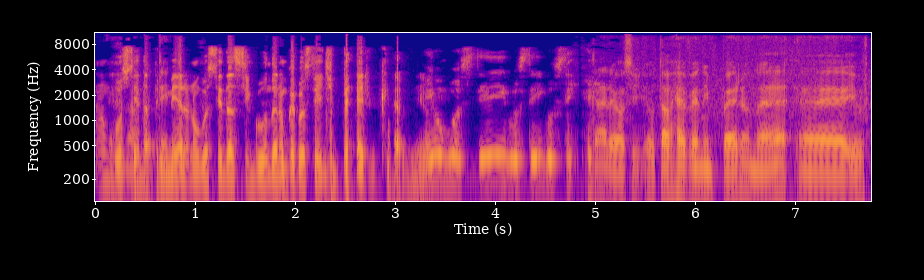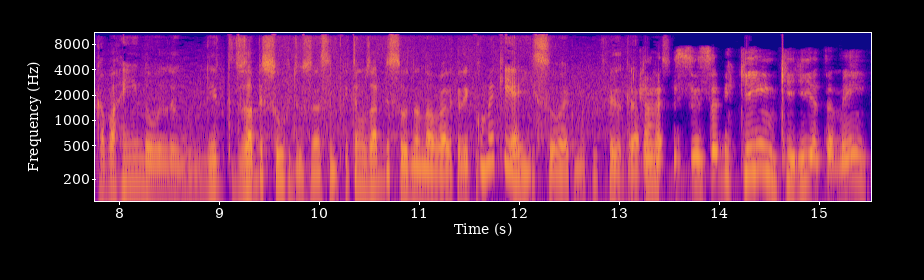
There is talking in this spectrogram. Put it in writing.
não gostei não da primeira, não gostei da segunda, nunca gostei de Império, cara. Meu eu gostei, gostei, gostei. Cara, eu, eu tava revendo Império, né? É, eu ficava rindo dos absurdos, assim, porque tem uns absurdos na novela que eu digo, como é que é isso, velho? Como é que fez? Cara, você sabe quem que ria também?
